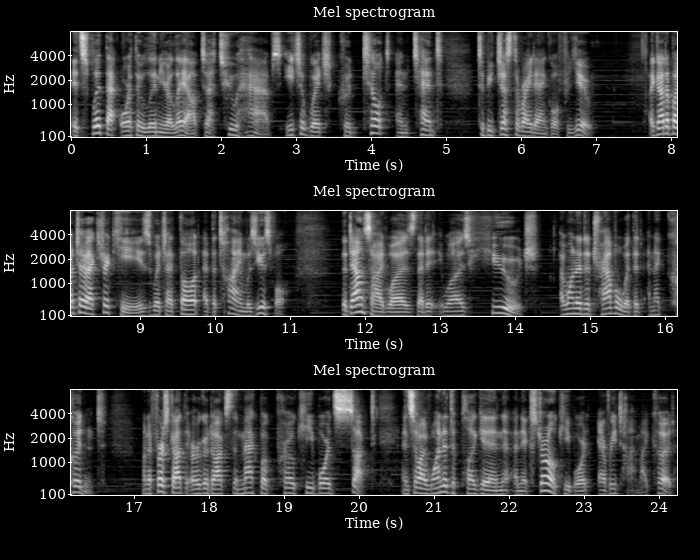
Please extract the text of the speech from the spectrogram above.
It split that ortholinear layout to two halves, each of which could tilt and tent to be just the right angle for you. I got a bunch of extra keys, which I thought at the time was useful. The downside was that it was huge. I wanted to travel with it and I couldn't. When I first got the Ergodox, the MacBook Pro keyboard sucked, and so I wanted to plug in an external keyboard every time I could.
